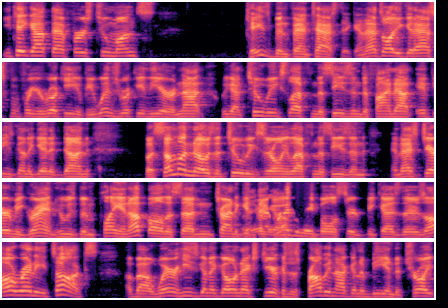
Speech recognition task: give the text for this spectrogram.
You take out that first two months. Cade's been fantastic, and that's all you could ask for for your rookie. If he wins Rookie of the Year or not, we got two weeks left in the season to find out if he's going to get it done. But someone knows that two weeks are only left in the season, and that's Jerami Grant, who's been playing up all of a sudden, trying to get There that resume bolstered because there's already talks about where he's going to go next year because it's probably not going to be in Detroit.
